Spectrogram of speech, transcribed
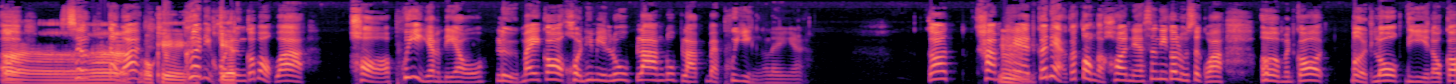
เออซึ่งแต่ว่าโอเคเพื่อนอีกคนเก็ตนึงก็บอกว่า ขอผู้หญิงอย่างเดียว หรือไม่ก็คนที่มีรูปร่างรูปลักษณ์แบบผู้หญิงอะไรเงี้ยก็ข้ามเพศก็เนี่ยก็ตรงกับข้อเนี้ย ซึ่งนี่ก็รู้สึกว่า เออ มันก็เปิดโลกดี แล้วก็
